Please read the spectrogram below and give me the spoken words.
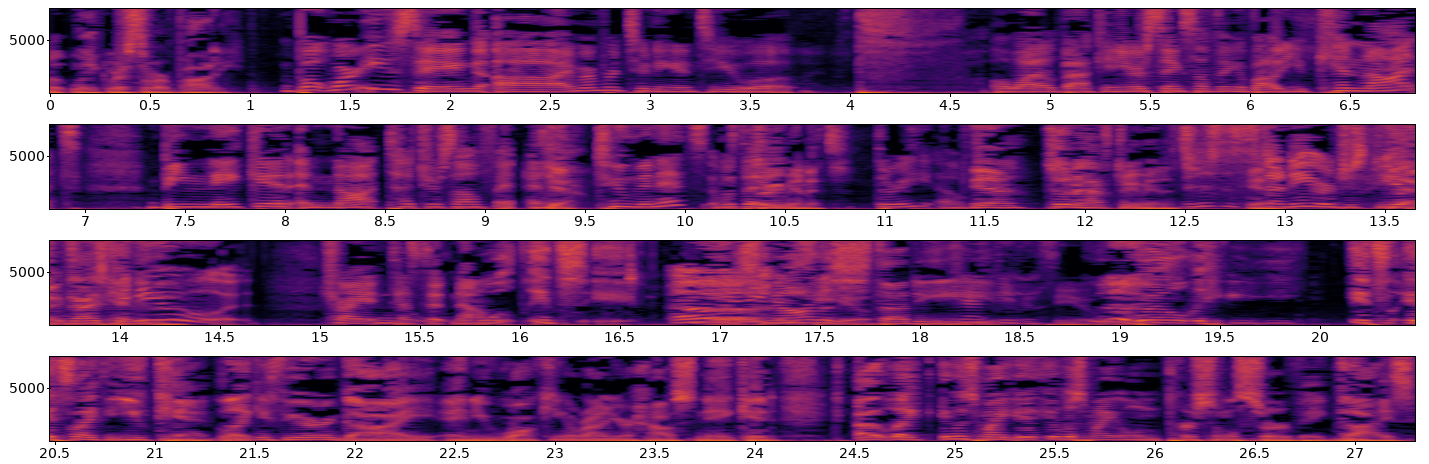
uh, like rest of our body. But weren't you saying, uh, I remember tuning into you uh, a while back, and you were saying something about you cannot be naked and not touch yourself in Yeah. two minutes. Was it Three minutes. Three? Oh. Yeah, two and a half, three minutes. Is this a Yeah. study or just you? Yeah, guys Can can't do you try it, and test it now? Well, it's Oh, it's can't a you. study. Can't even see you. Well, he- it's it's like you can't. Like if you're a guy and you're walking around your house naked, uh, like it was my it was my own personal survey. Guys,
